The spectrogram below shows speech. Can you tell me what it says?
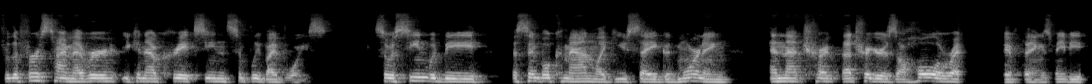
for the first time ever, you can now create scenes simply by voice. So a scene would be a simple command like you say good morning and that tr- that triggers a whole array of things. Maybe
